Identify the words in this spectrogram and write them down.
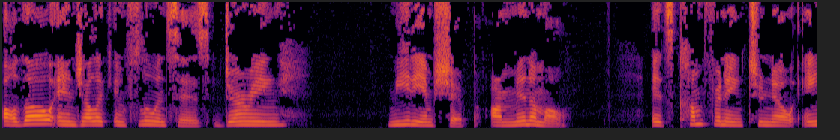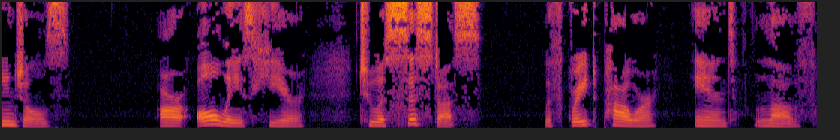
Although angelic influences during mediumship are minimal, it's comforting to know angels are always here to assist us with great power and love.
